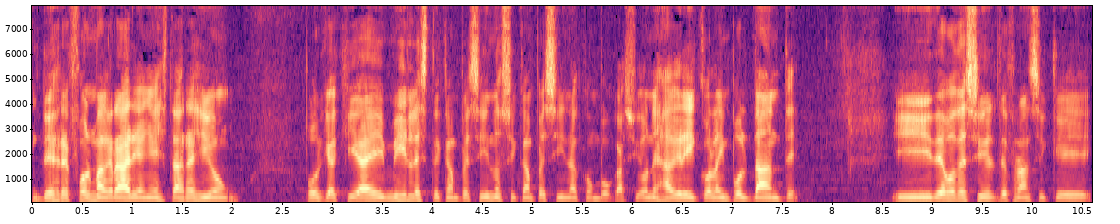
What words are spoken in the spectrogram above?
de reforma agraria en esta región, porque aquí hay miles de campesinos y campesinas con vocaciones agrícolas importantes. Y debo decirte, Francis, que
